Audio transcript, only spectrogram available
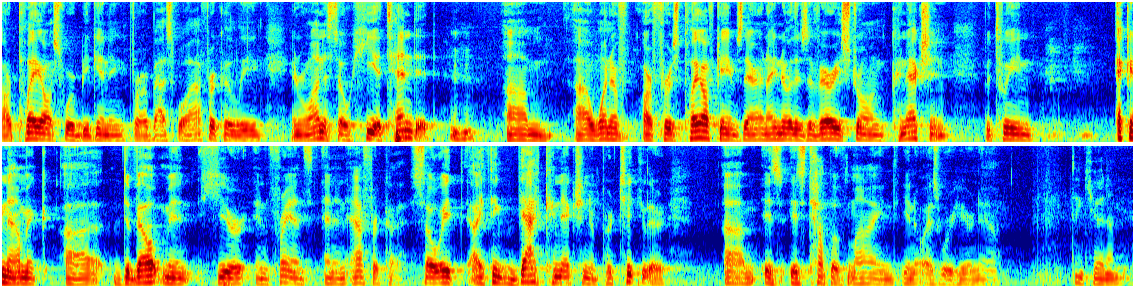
our playoffs were beginning for our Basketball Africa League in Rwanda, so he attended mm-hmm. um, uh, one of our first playoff games there, and I know there's a very strong connection between economic uh, development here in France and in Africa. So it, I think that connection in particular um, is, is top of mind, you know, as we're here now. Thank you, Adam.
